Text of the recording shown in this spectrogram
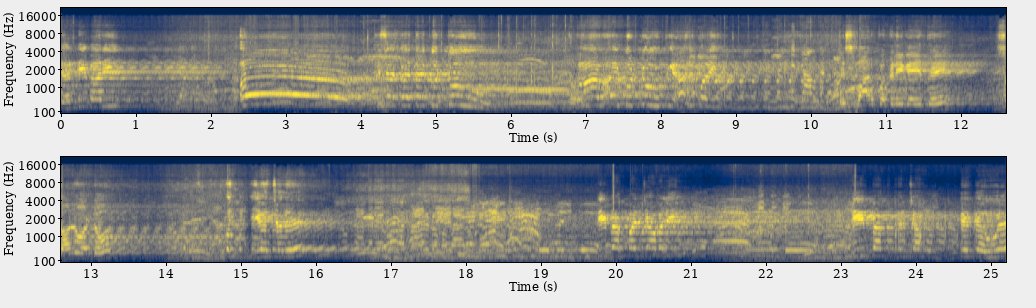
झंडी मारी। ओ! इसे कहते गुड्डू। वाह भाई गुड्डू की हार पड़ी। इस बार पकड़े गए थे सोनू अटोर। ये चले। दीपक पंचावली। दीपक पंचावली देते हुए।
